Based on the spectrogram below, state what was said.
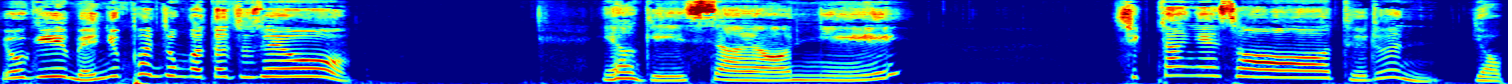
여기 메뉴판 좀 갖다 주세요. 여기 있어요, 언니. 식당에서 들은 옆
